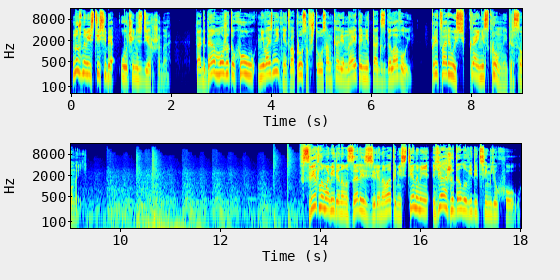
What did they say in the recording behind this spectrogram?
Нужно вести себя очень сдержанно. Тогда, может, у Хоу не возникнет вопросов, что у Санкари Найта не так с головой. Притворюсь крайне скромной персоной. В светлом обеденном зале с зеленоватыми стенами я ожидал увидеть семью Хоу,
